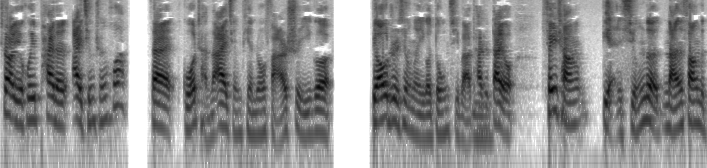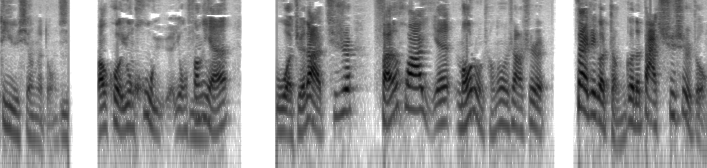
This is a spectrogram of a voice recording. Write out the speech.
邵艺辉拍的《爱情神话》，在国产的爱情片中，反而是一个标志性的一个东西吧。它是带有非常典型的南方的地域性的东西，包括用沪语、用方言。我觉得啊，其实。繁花也某种程度上是在这个整个的大趋势中，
